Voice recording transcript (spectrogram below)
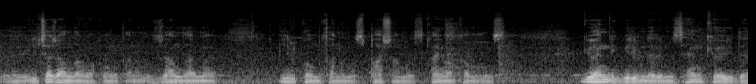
e, ilçe jandarma komutanımız, jandarma il komutanımız, paşamız, kaymakamımız, güvenlik birimlerimiz hem köyde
